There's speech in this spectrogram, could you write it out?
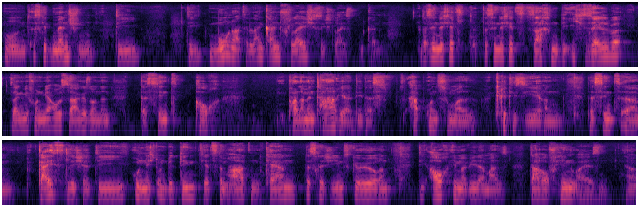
Und es gibt Menschen, die, die monatelang kein Fleisch sich leisten können. Das sind nicht jetzt, das sind nicht jetzt Sachen, die ich selber, sagen wir von mir aus sage, sondern das sind auch Parlamentarier, die das ab und zu mal kritisieren. Das sind ähm, Geistliche, die und nicht unbedingt jetzt dem harten Kern des Regimes gehören, die auch immer wieder mal darauf hinweisen. Ja.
